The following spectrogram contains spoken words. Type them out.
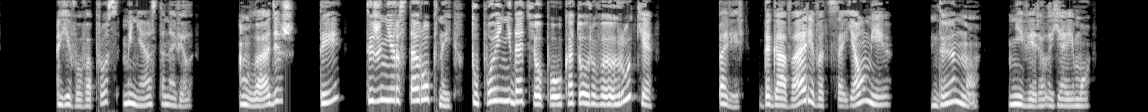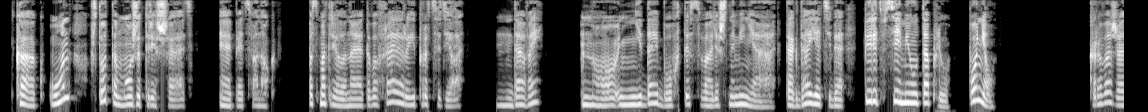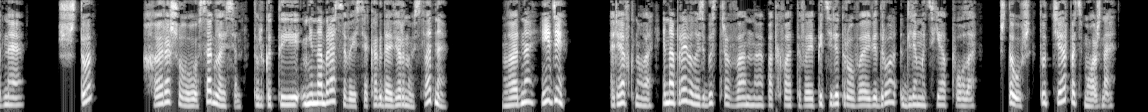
Его вопрос меня остановил. «Уладишь? Ты? Ты же не расторопный, тупой недотёпа, у которого руки...» «Поверь, договариваться я умею». «Да ну», — не верила я ему. Как он что-то может решать? И опять звонок. Посмотрела на этого фраера и процедила. «Давай. Но не дай бог ты свалишь на меня. Тогда я тебя перед всеми утоплю. Понял?» Кровожадная. «Что?» «Хорошо, согласен. Только ты не набрасывайся, когда вернусь, ладно?» «Ладно, иди». Рявкнула и направилась быстро в ванную, подхватывая пятилитровое ведро для мытья пола. Что уж, тут черпать можно.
